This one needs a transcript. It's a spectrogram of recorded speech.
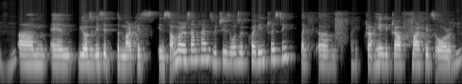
Mm-hmm. Um, and we also visit the markets in summer sometimes, which is also quite interesting, like um, handicraft markets or mm-hmm.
